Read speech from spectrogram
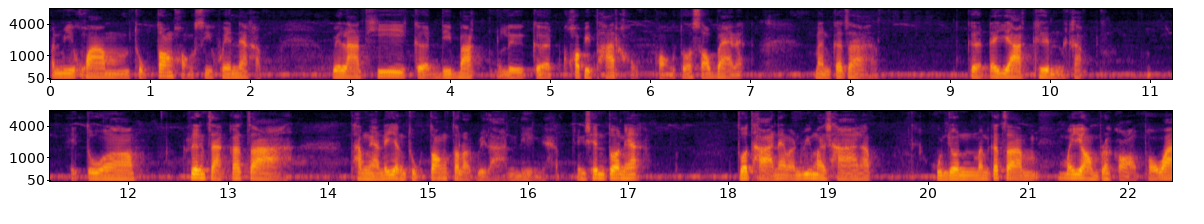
มันมีความถูกต้องของซีเควนต์เนี่ยครับ เวลาที่เกิดดีบักหรือเกิดข้อผิดพลาดของของตัวซอฟต์แวร์เนี่ยมันก็จะเกิดได้ยากขึ้นครับตัวเครื่องจักรก็จะ ทำงานได้อย่างถูกต้องตลอดเวลานั่นเองนะครับ อย่างเช่นตัวเนี้ยตัวฐานเนี่ยมันวิ่งมาช้าครับหุ่นยนต์มันก็จะไม่ยอมประกอบ เพราะว่า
